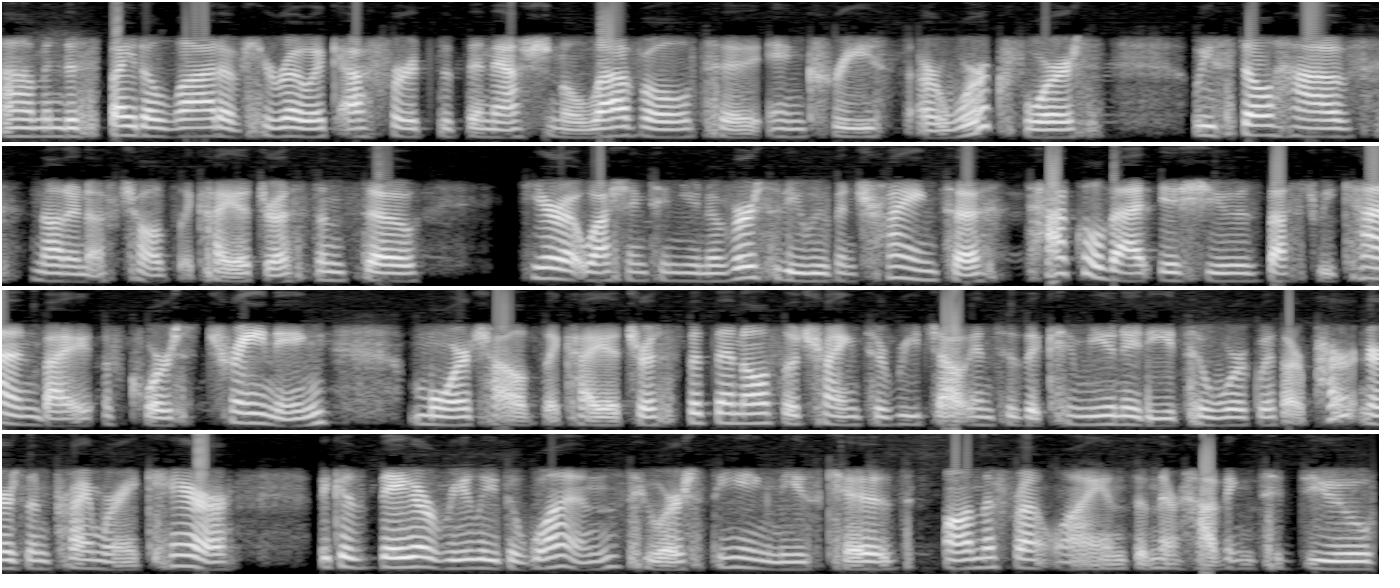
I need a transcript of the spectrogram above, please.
Um, and despite a lot of heroic efforts at the national level to increase our workforce, we still have not enough child psychiatrists. And so here at Washington University, we've been trying to tackle that issue as best we can by, of course, training more child psychiatrists, but then also trying to reach out into the community to work with our partners in primary care because they are really the ones who are seeing these kids on the front lines and they're having to do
